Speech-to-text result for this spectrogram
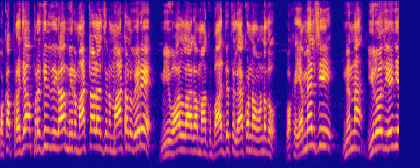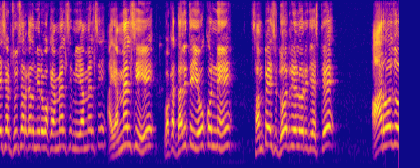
ఒక ప్రజాప్రతినిధిగా మీరు మాట్లాడాల్సిన మాటలు వేరే. మీ వాళ్ళలాగా మాకు బాధ్యత లేకుండా ఉండదు. ఒక ఎమ్మెల్సీ నిన్న ఈరోజు ఏం చేశాడు చూశారు కదా మీరు ఒక ఎమ్మెల్సీ మీ ఎమ్మెల్సీ? ఆ ఎమ్మెల్సీ ఒక దళిత యువకుణ్ణి చంపేసి డోర్ డెలివరీ చేస్తే ఆ రోజు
